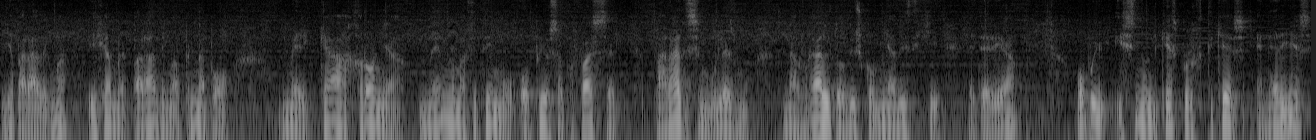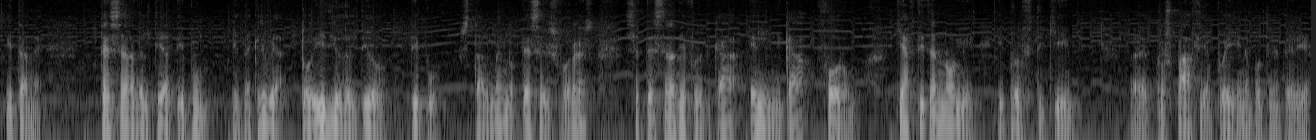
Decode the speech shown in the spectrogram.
για παράδειγμα, είχαμε παράδειγμα πριν από μερικά χρόνια με έναν μαθητή μου, ο οποίος αποφάσισε παρά τις συμβουλές μου να βγάλει το δίσκο μια αντίστοιχη εταιρεία, όπου οι συνολικές προφητικές ενέργειες ήταν τέσσερα δελτία τύπου, για την ακρίβεια το ίδιο δελτίο τύπου σταλμένο τέσσερις φορές, σε τέσσερα διαφορετικά ελληνικά φόρουμ. Και αυτή ήταν όλη η προφητική ε, προσπάθεια που έγινε από την εταιρεία.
